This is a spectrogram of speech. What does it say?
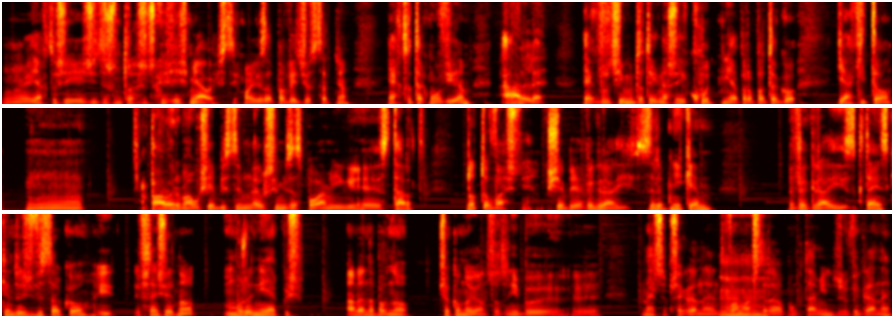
e, jak to się jeździ. Zresztą troszeczkę się śmiałeś z tych moich zapowiedzi ostatnio, jak to tak mówiłem, ale jak wrócimy do tej naszej kłótni a propos tego, jaki to mm, power ma u siebie z tymi najlepszymi zespołami e, start, no to właśnie u siebie wygrali z Rybnikiem, wygrali z Gdańskiem dość wysoko i w sensie, no może nie jakoś, ale na pewno przekonująco. To nie były y, mecze przegrane dwoma, Mm. czterema punktami, wygrane.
